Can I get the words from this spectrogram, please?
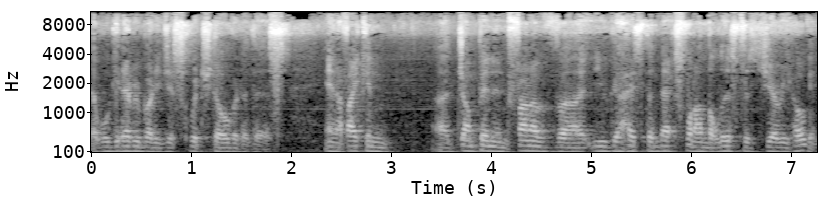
that we'll get everybody just switched over to this. And if I can uh, jump in in front of uh, you guys, the next one on the list is Jerry Hogan.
